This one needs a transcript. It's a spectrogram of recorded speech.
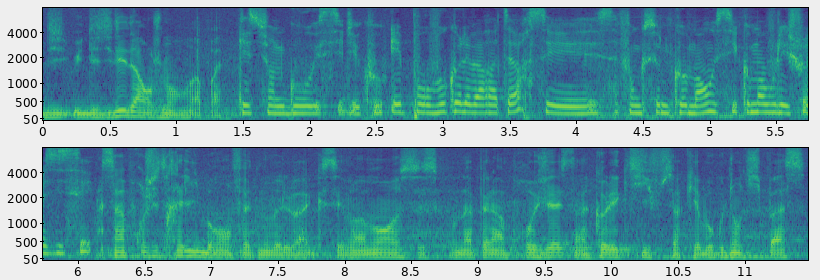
des, des idées d'arrangement, après. Question de goût aussi, du coup. Et pour vos collaborateurs, ça fonctionne comment aussi? Comment vous les choisissez? C'est un projet très libre en fait, Nouvelle Vague. C'est vraiment ce qu'on appelle un projet, c'est un collectif. C'est-à-dire qu'il y a beaucoup de gens qui passent.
